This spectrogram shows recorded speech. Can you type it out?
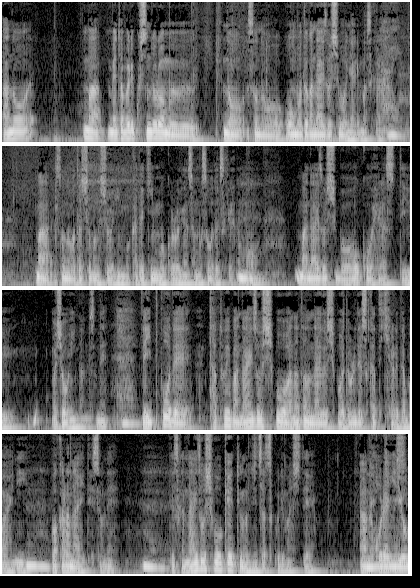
あのまあメタボリックシンドロームのその大元が内臓脂肪にありますから、はい、まあその私どもの商品もカテキンもクロロゲン酸もそうですけれども、うん、まあ内臓脂肪をこう減らすっていう、まあ、商品なんですね。はい、で一方で例えば内臓脂肪あなたの内臓脂肪はどれですかって聞かれた場合にわからないですよね。うん、ですから内臓脂肪計っていうのを実は作りまして。あのこれ医療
